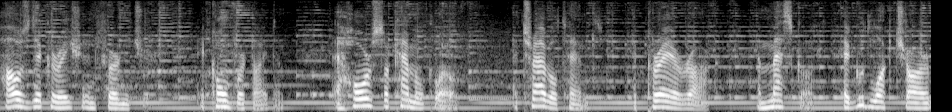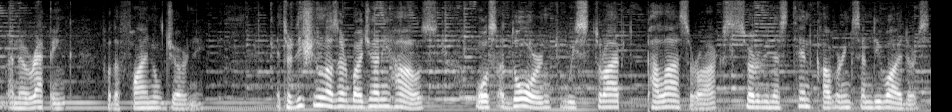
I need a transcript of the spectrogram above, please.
house decoration and furniture, a comfort item, a horse or camel cloth, a travel tent, a prayer rug, a mascot, a good luck charm and a wrapping for the final journey. A traditional Azerbaijani house was adorned with striped palaz rugs serving as tent coverings and dividers,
